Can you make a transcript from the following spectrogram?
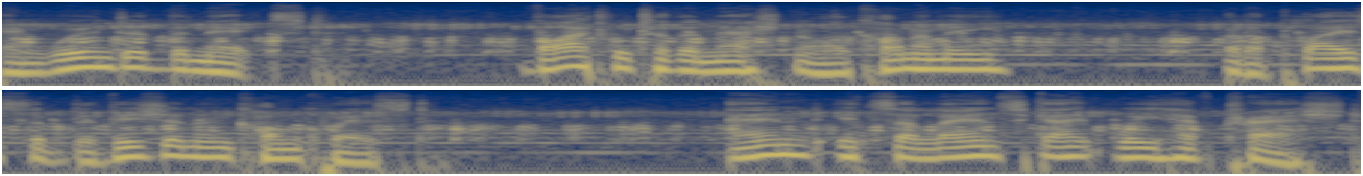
and wounded the next, vital to the national economy, but a place of division and conquest. And it's a landscape we have trashed.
